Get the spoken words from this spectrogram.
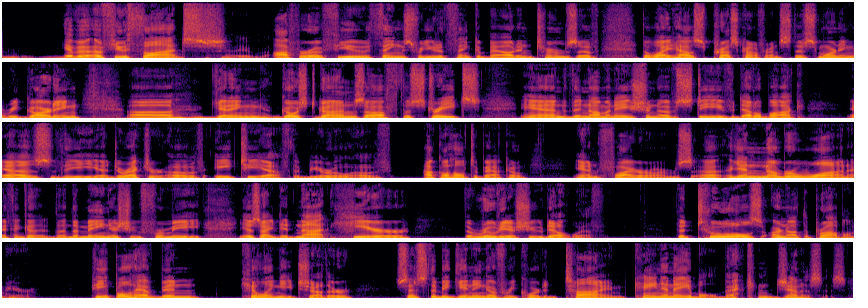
give a, a, few thoughts, offer a few things for you to think about in terms of the White House press conference this morning regarding uh, getting ghost guns off the streets and the nomination of Steve Dettelbach as the uh, director of ATF, the Bureau of Alcohol, Tobacco, and Firearms. Uh, again, number one, I think uh, the, the main issue for me is I did not hear the root issue dealt with. The tools are not the problem here. People have been killing each other since the beginning of recorded time. Cain and Abel back in Genesis.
